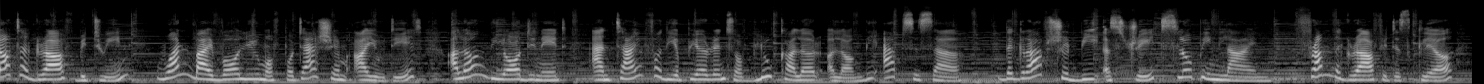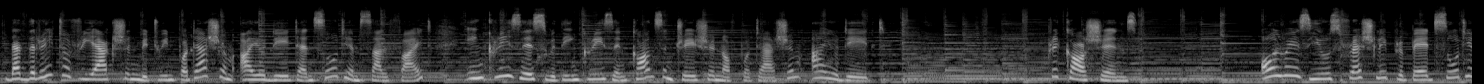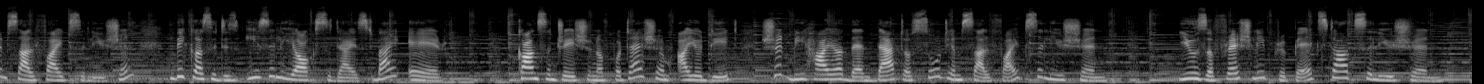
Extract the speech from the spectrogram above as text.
Plot a graph between 1 by volume of potassium iodate along the ordinate and time for the appearance of blue color along the abscissa. The graph should be a straight sloping line. From the graph it is clear that the rate of reaction between potassium iodate and sodium sulfite increases with increase in concentration of potassium iodate. Precautions Always use freshly prepared sodium sulfite solution because it is easily oxidized by air. Concentration of potassium iodate should be higher than that of sodium sulfite solution. Use a freshly prepared starch solution.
